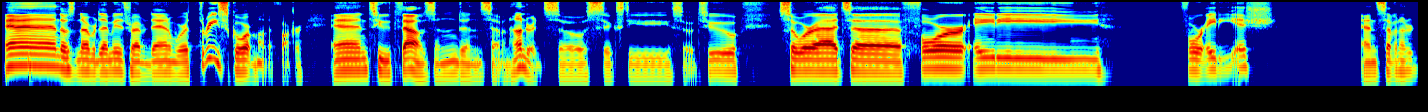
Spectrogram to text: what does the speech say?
And those numbered them, the tribe of Dan, were three score, motherfucker, and two thousand and seven hundred. So sixty, so two. So we're at uh 480, 480 ish, and seven hundred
